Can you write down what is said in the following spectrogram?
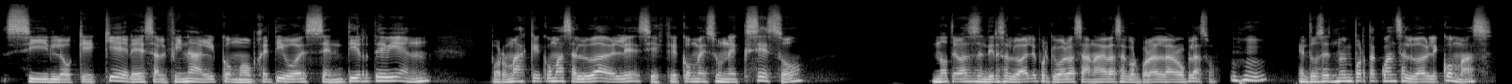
si lo que quieres al final como objetivo es sentirte bien, por más que comas saludable, si es que comes un exceso, no te vas a sentir saludable porque vuelvas a ganar grasa corporal a largo plazo. Entonces, no importa cuán saludable comas,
